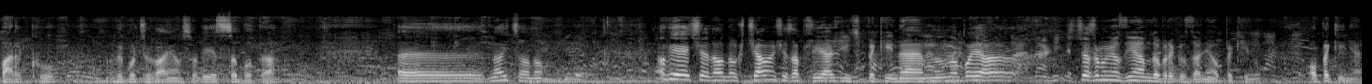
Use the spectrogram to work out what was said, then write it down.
parku. Wypoczywają sobie, jest sobota. Eee, no i co, no. No wiecie, no, no chciałem się zaprzyjaźnić z Pekinem, no, no bo ja szczerze mówiąc nie mam dobrego zdania o Pekinu. O Pekinie.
